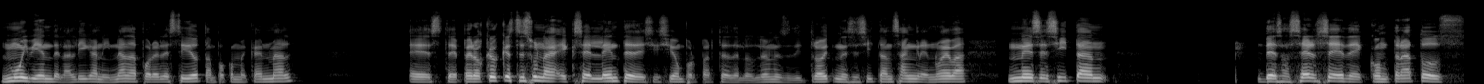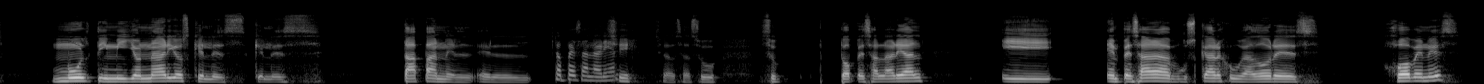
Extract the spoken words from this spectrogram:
muy bien de la liga, ni nada por el estilo, tampoco me caen mal. Este, pero creo que esta es una excelente decisión por parte de los Leones de Detroit. Necesitan sangre nueva, necesitan deshacerse de contratos multimillonarios que les, que les tapan el, tope salarial. Sí, o sea, su, su tope salarial y empezar a buscar jugadores jóvenes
